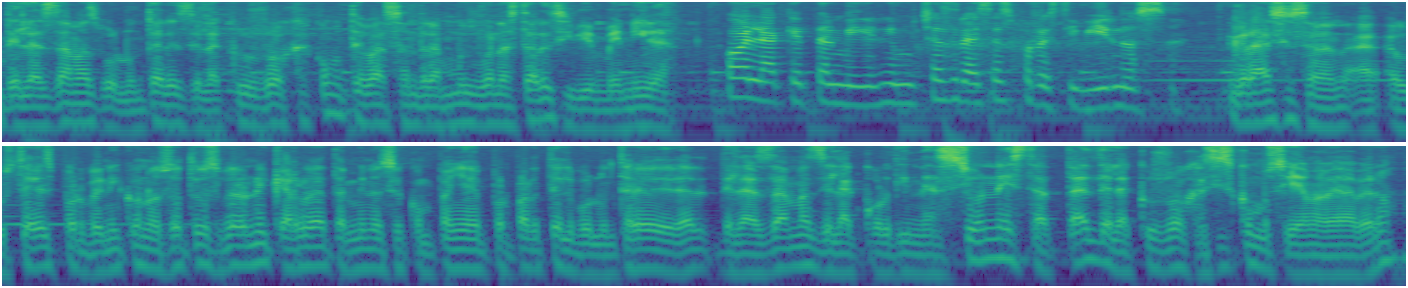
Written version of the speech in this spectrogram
de las Damas Voluntarias de la Cruz Roja. ¿Cómo te va, Sandra? Muy buenas tardes y bienvenida. Hola, ¿qué tal, Miguel? Y muchas gracias por recibirnos. Gracias a, ustedes por venir con nosotros. Verónica Rueda también nos acompaña por parte del voluntario de, las Damas de la Coordinación Estatal de la Cruz Roja. Así es como se llama, ¿verdad, Vero?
